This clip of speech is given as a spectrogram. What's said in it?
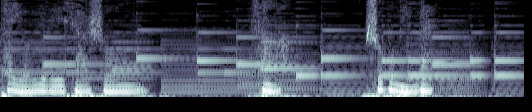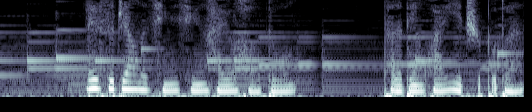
他犹豫了一下，说：“算了，说不明白。”类似这样的情形还有好多。他的电话一直不断。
